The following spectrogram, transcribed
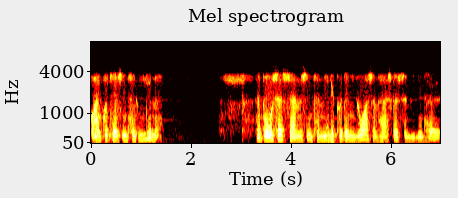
og han kunne tage sin familie med. Han bosatte sammen med sin familie på den jord, som herskersfamilien havde.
